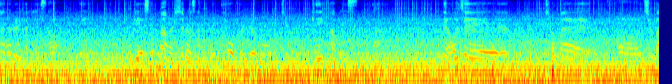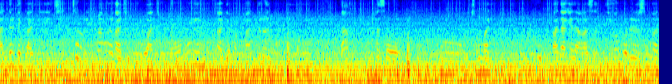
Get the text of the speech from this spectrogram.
하늘을 향해서 네, 우리의 소망을 실어서 한번 뛰어보려고 지금 계획하고 있습니다. 근데 어제 정말 어, 지금 만들 때까지 진짜로 희망을 가지고 아주 너무 행복하게 막 만들었는데 딱 가서 어, 정말 그 마당에 나가서 뛰 어버리는 순간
